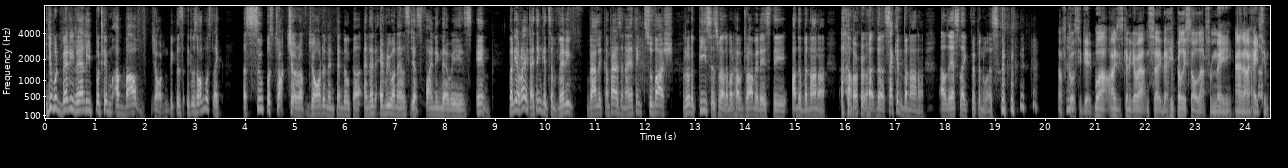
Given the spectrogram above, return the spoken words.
You would very rarely put him above Jordan because it was almost like a superstructure of Jordan and Tendulkar, and then everyone else just finding their ways in. But you're right. I think it's a very valid comparison. I think Subash wrote a piece as well about how Dravid is the other banana or uh, the second banana, uh, just like Pippen was. Of course he did. Well, I'm just going to go out and say that he probably stole that from me, and I hate him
